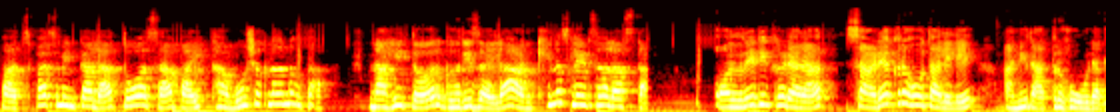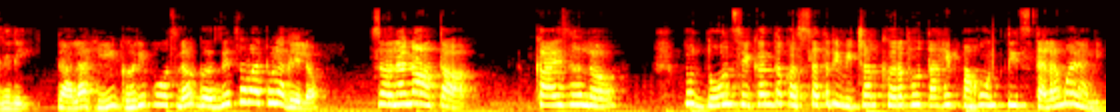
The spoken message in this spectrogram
पाच पाच मिनिटाला तो असा बाईक थांबवू शकणार नव्हता. नाहीतर घरी जायला आणखीनच लेट झाला असता. ऑलरेडी घड्याळात साडे अकरा होत आलेले आणि रात्र होऊ लागलेले. त्यालाही घरी पोहोचणं गरजेचं वाटू लागलेलं. चला ना आता. काय झालं? तो दोन सेकंद कसला तरी विचार करत होता हे पाहून तीच त्याला म्हणाली.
